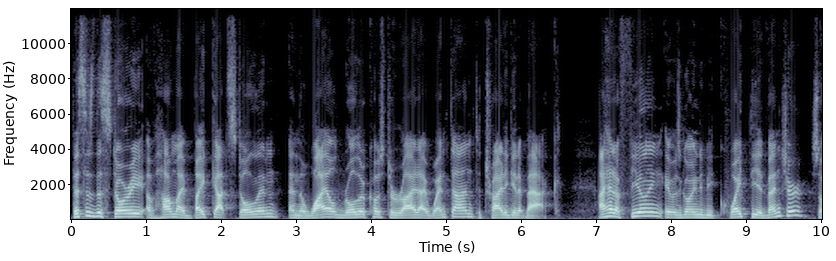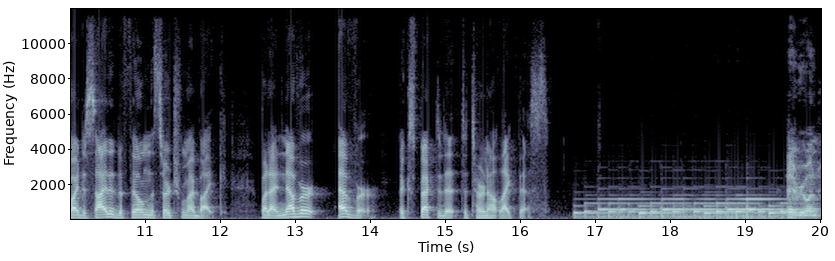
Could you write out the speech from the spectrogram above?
This is the story of how my bike got stolen and the wild roller coaster ride I went on to try to get it back. I had a feeling it was going to be quite the adventure, so I decided to film the search for my bike. But I never, ever expected it to turn out like this. Hey everyone,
